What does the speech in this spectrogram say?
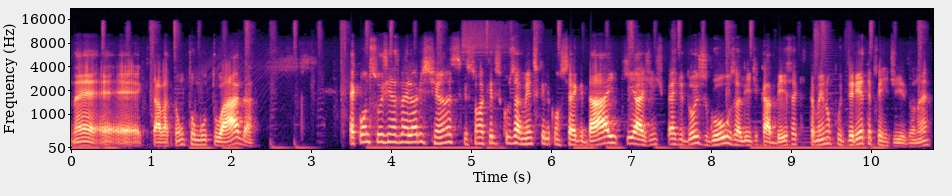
né, é, que estava tão tumultuada, é quando surgem as melhores chances, que são aqueles cruzamentos que ele consegue dar e que a gente perde dois gols ali de cabeça que também não poderia ter perdido, né?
